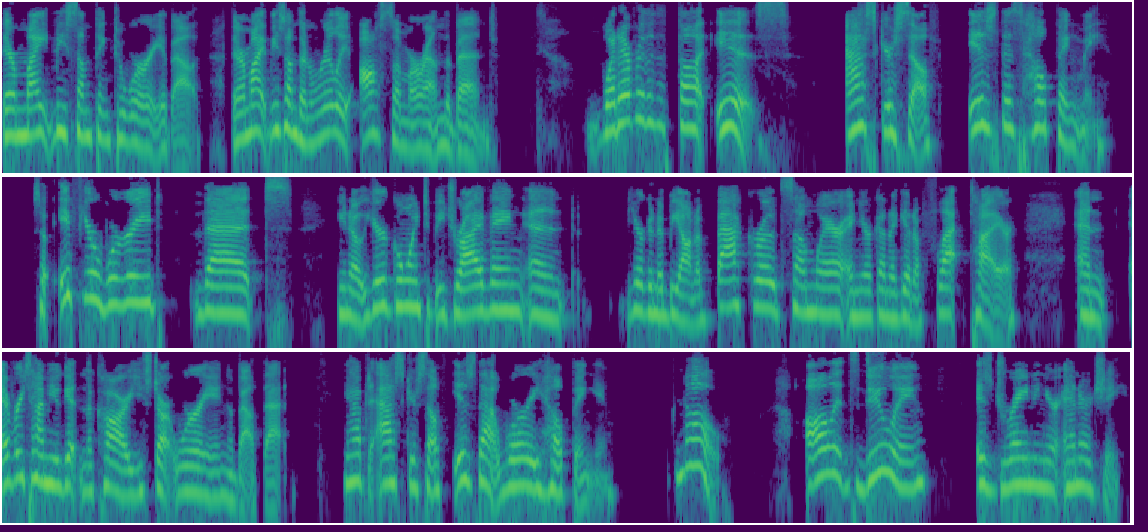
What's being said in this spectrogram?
There might be something to worry about. There might be something really awesome around the bend. Whatever the thought is ask yourself is this helping me? So if you're worried that you know you're going to be driving and you're going to be on a back road somewhere and you're going to get a flat tire and every time you get in the car you start worrying about that you have to ask yourself is that worry helping you? No. All it's doing is draining your energy.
